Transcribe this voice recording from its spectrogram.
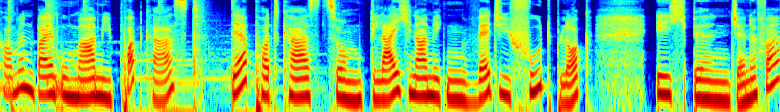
willkommen beim Umami Podcast, der Podcast zum gleichnamigen Veggie Food Blog. Ich bin Jennifer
